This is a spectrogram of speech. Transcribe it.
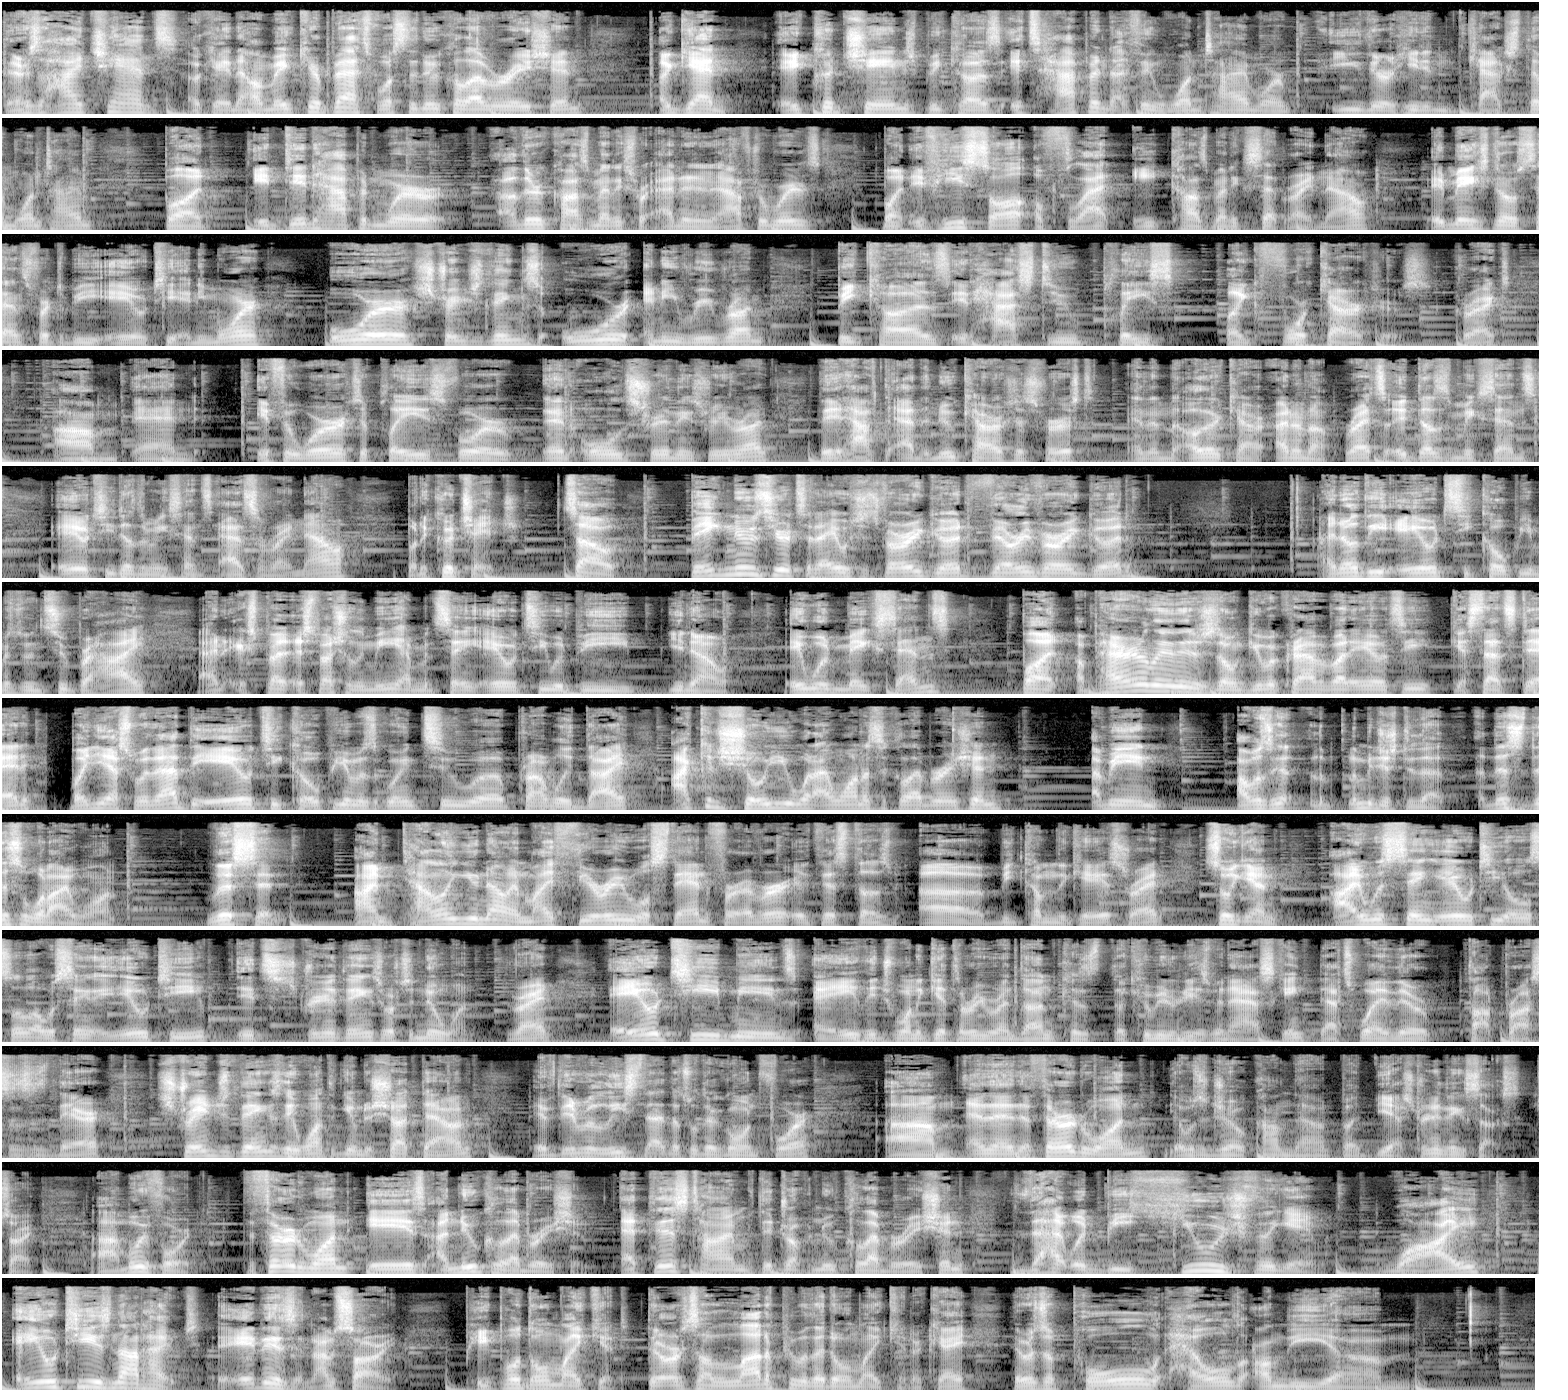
there's a high chance. Okay, now make your bets. What's the new collaboration? Again, it could change because it's happened, I think, one time, or either he didn't catch them one time, but it did happen where other cosmetics were added in afterwards. But if he saw a flat 8 cosmetic set right now, it makes no sense for it to be AOT anymore, or Stranger Things, or any rerun, because it has to place like four characters, correct? Um, and if it were to place for an old Stranger Things rerun, they'd have to add the new characters first, and then the other character. I don't know, right? So it doesn't make sense. AOT doesn't make sense as of right now, but it could change. So big news here today, which is very good, very very good. I know the AOT copium has been super high, and especially me, I've been saying AOT would be, you know, it would make sense. But apparently they just don't give a crap about AOT. Guess that's dead. But yes, with that, the AOT copium is going to uh, probably die. I could show you what I want as a collaboration. I mean, I was gonna, let me just do that. This this is what I want. Listen, I'm telling you now, and my theory will stand forever if this does uh, become the case, right? So again, I was saying AOT also. I was saying AOT, it's Stranger Things or it's a new one, right? AOT means A, they just want to get the rerun done because the community has been asking. That's why their thought process is there. Stranger Things, they want the game to shut down. If they release that, that's what they're going for. Um, and then the third one, it was a joke, calm down. But yeah, Stranger Things sucks. Sorry. Uh, moving forward. The third one is a new collaboration. At this time, if they drop a new collaboration, that would be huge for the game. Why? AOT is not hyped. It isn't. I'm sorry. People don't like it. There's a lot of people that don't like it, okay? There was a poll held on the um,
